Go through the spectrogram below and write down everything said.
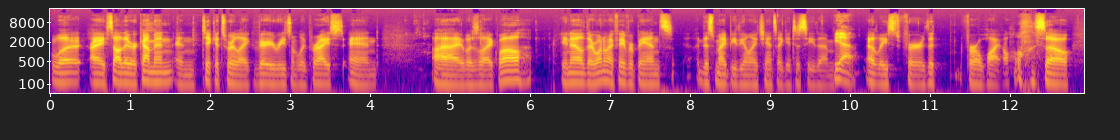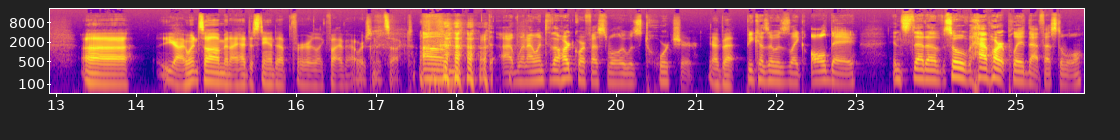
what I saw they were coming, and tickets were like very reasonably priced, and I was like, well, you know, they're one of my favorite bands. This might be the only chance I get to see them Yeah, at least for the for a while. so, uh, yeah, I went and saw him, and I had to stand up for like five hours, and it sucked. um, th- I- when I went to the hardcore festival, it was torture. I bet. because it was like all day instead of so have heart played that festival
